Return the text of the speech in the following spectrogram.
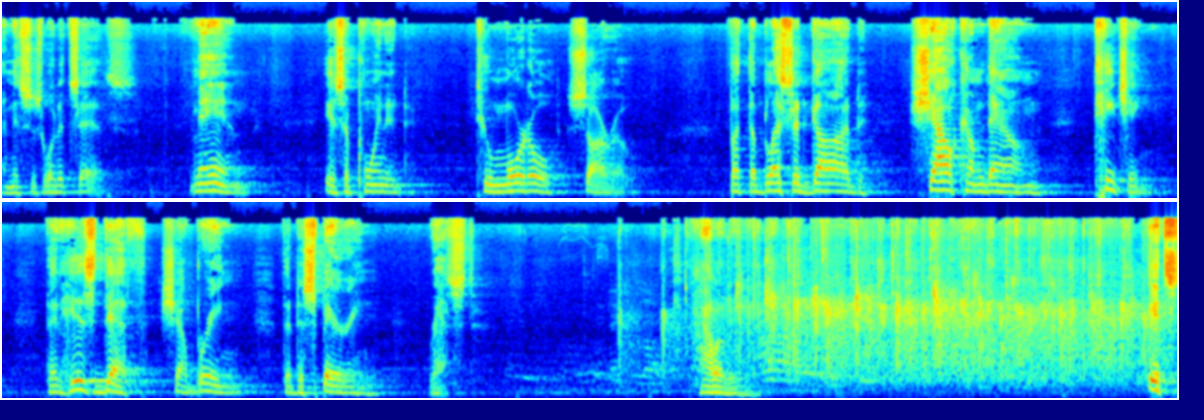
and this is what it says Man is appointed to mortal sorrow, but the blessed God shall come down, teaching that his death shall bring the despairing rest. Hallelujah. It's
